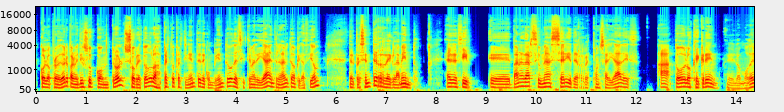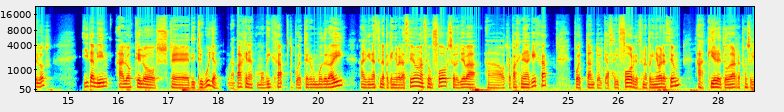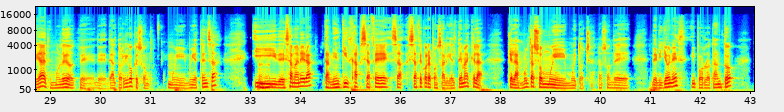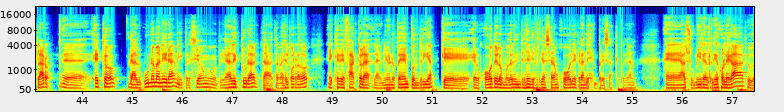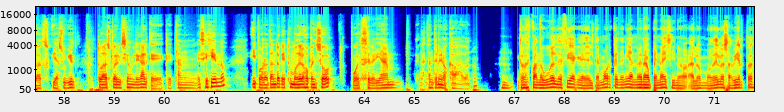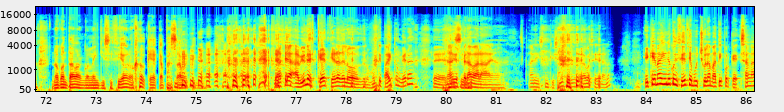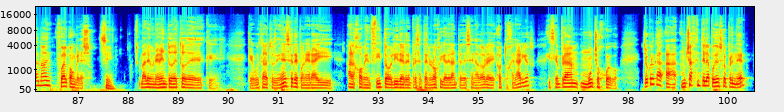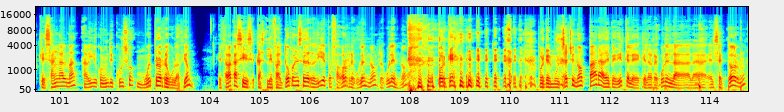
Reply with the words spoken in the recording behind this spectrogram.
con los proveedores para permitir su control sobre todos los aspectos pertinentes de cumplimiento del sistema de IA entre el ámbito de aplicación del presente reglamento. Es decir, eh, van a darse una serie de responsabilidades a todos los que creen eh, los modelos y también a los que los eh, distribuyan. Una página como GitHub, tú puedes tener un modelo ahí, alguien hace una pequeña variación, hace un for, se lo lleva a otra página de GitHub, pues tanto el que hace el for, que hace una pequeña variación, adquiere todas las responsabilidades de un modelo de, alto riesgo que son muy, muy extensas y de esa manera también GitHub se hace, se, hace corresponsable. Y el tema es que, la, que las multas son muy, muy tochas, no son de, millones y por lo tanto, claro, eh, esto de alguna manera, mi impresión como primera lectura a, través del borrador es que de facto la, Unión Europea impondría que el juego de los modelos de inteligencia artificial será un juego de grandes empresas que pudieran eh, asumir el riesgo legal y asumir toda la supervisión legal que, que, están exigiendo y por lo tanto que estos modelos open source pues se verían bastante menos cavados, ¿no? Entonces, cuando Google decía que el temor que tenían no era OpenAI, sino a los modelos abiertos, no contaban con la Inquisición o con qué, ha pasado. había un sketch que era de los, de los Monty Python, ¿era? Eh, nadie esperaba la eh, Spanish Inquisition, algo así era, ¿no? Y que además hay una coincidencia muy chula, Mati, porque San Alman fue al Congreso. Sí. ¿Vale? Un evento de esto de que, que gusta a los estadounidenses, de poner ahí al jovencito líder de empresa tecnológica delante de senadores octogenarios y siempre dan mucho juego. Yo creo que a, mucha gente le ha podido sorprender que San Alman ha vivido con un discurso muy pro regulación. Estaba casi, le faltó ponerse de rodillas, por favor, regulen, ¿no? Regulen, ¿no? ¿Por qué? Porque el muchacho no para de pedir que le, que le regulen el sector, ¿no?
